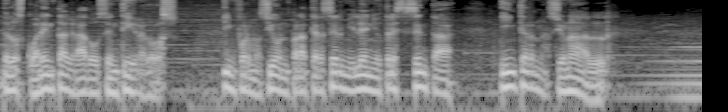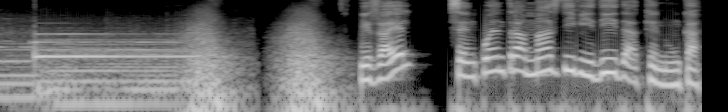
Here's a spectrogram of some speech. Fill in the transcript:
de los 40 grados centígrados. Información para Tercer Milenio 360 Internacional. Israel se encuentra más dividida que nunca.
